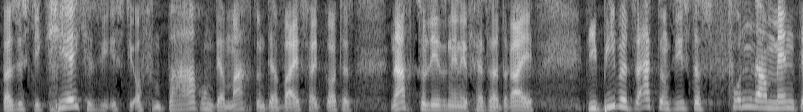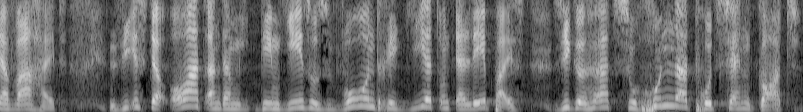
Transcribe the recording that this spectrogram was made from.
Was ist die Kirche? Sie ist die Offenbarung der Macht und der Weisheit Gottes. Nachzulesen in Epheser 3. Die Bibel sagt uns, sie ist das Fundament der Wahrheit. Sie ist der Ort, an dem Jesus wohnt, regiert und erlebbar ist. Sie gehört zu 100 Prozent Gott.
